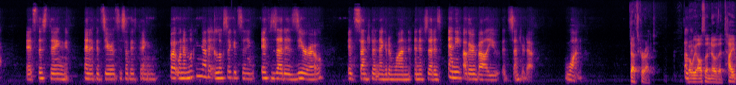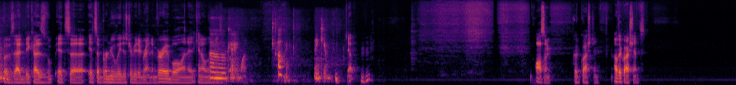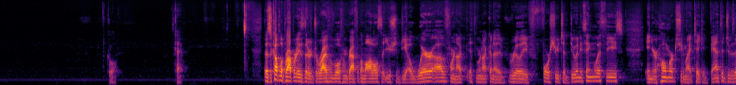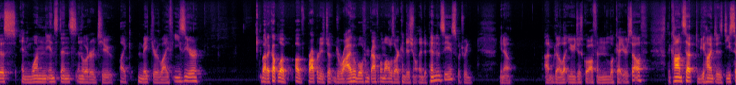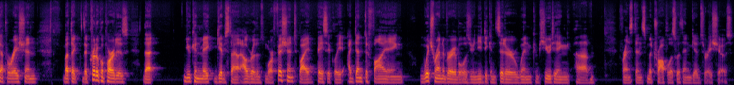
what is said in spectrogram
it's this thing and if it's zero it's this other thing. But when i'm looking at it it looks like it's saying if z is zero it's centered at negative one and if z is any other value it's centered at one. That's correct. Okay. but we also know the type of z because it's a it's a bernoulli distributed random variable and it can only oh, be okay. one. Okay. Thank you. Yep. Mm -hmm. Awesome. Good question. Other questions? Cool. Okay. There's a couple of properties that are derivable from graphical models that you should be aware of. We're not, we're not going to really force you to do anything with these. In your homeworks, you might take advantage of this in one instance in order to like make your life easier. But a couple of, of properties derivable from graphical models are conditional independencies, which we, you know, I'm going to let you just go off and look at yourself. The concept behind it is d-separation, but the, the critical part is that you can make Gibbs-style algorithms more efficient by basically identifying which random variables you need to consider when computing, um, for instance, metropolis within Gibbs ratios.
